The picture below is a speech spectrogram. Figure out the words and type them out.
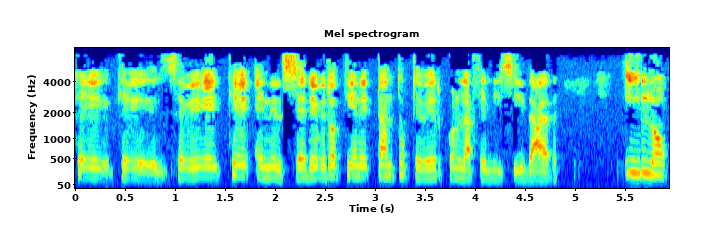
que, que, se ve que en el cerebro tiene tanto que ver con la felicidad y lo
